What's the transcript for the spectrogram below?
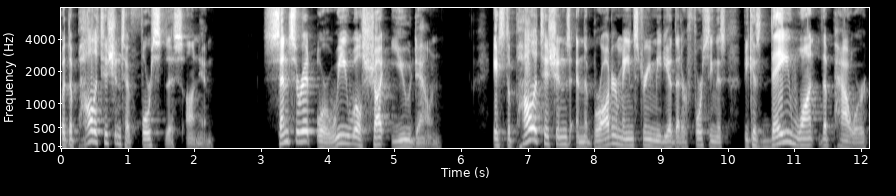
But the politicians have forced this on him. Censor it or we will shut you down. It's the politicians and the broader mainstream media that are forcing this because they want the power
